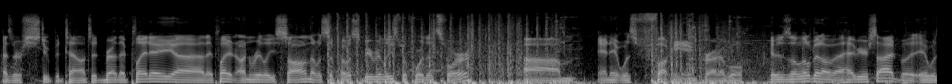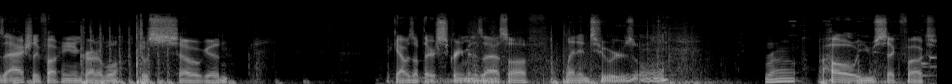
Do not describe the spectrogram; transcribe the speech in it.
Guys are stupid talented, bro. They played a uh, they played an unreleased song that was supposed to be released before the tour, um, and it was fucking incredible. It was a little bit on the heavier side, but it was actually fucking incredible. It was so good. The guy was up there screaming his ass off. Lennon tours. Oh, oh you sick fucks.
